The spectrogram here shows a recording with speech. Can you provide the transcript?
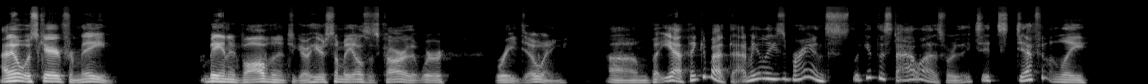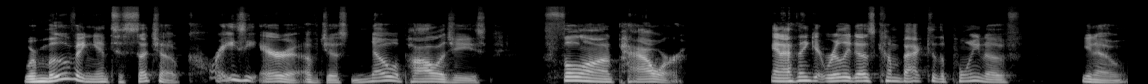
I know it was scary for me being involved in it to go here's somebody else's car that we're redoing. Um, but yeah, think about that. I mean, these brands, look at the stylized for it's it's definitely we're moving into such a crazy era of just no apologies, full on power. And I think it really does come back to the point of, you know,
